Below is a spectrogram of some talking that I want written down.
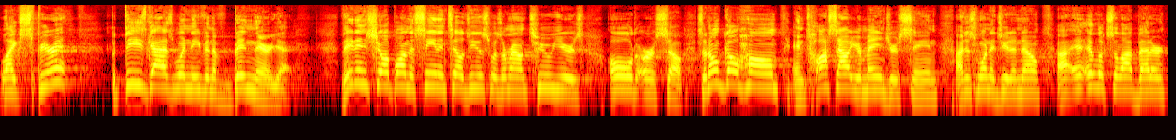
like spirit, but these guys wouldn't even have been there yet. They didn't show up on the scene until Jesus was around two years old or so. So don't go home and toss out your manger scene. I just wanted you to know uh, it, it looks a lot better,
